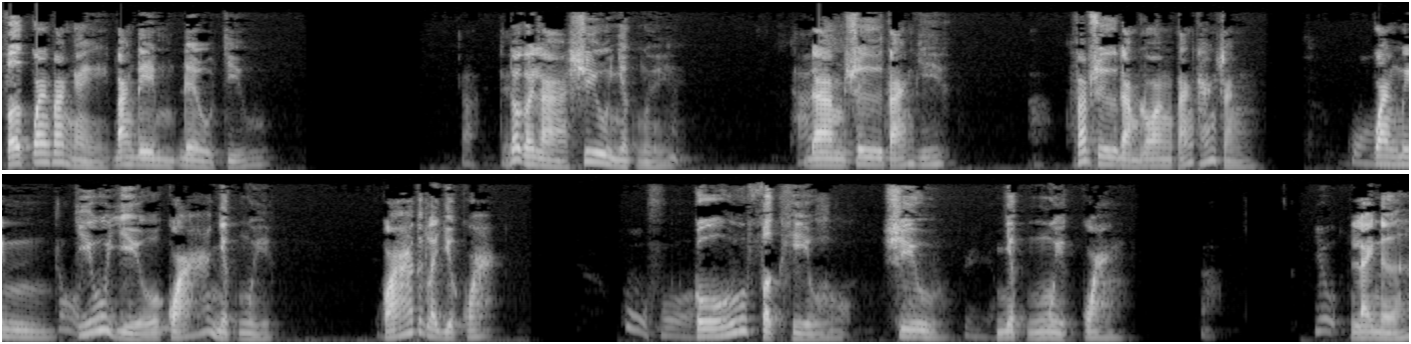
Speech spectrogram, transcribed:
Phật quang ban ngày, ban đêm đều chiếu. Đó gọi là siêu nhật nguyện. Đàm sư tán viết. Pháp sư Đàm Loan tán thán rằng, Quang minh chiếu diệu quá nhật nguyệt. Quá tức là vượt qua. Cố Phật hiệu Siêu Nhật Nguyệt Quang. Lại nữa,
